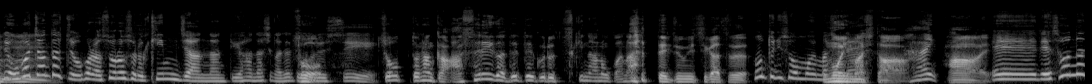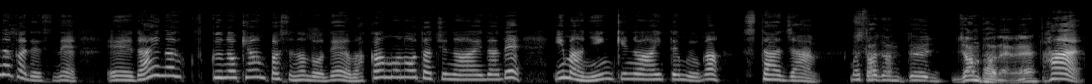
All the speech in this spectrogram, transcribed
ん。でおばちゃんたちほらそろそろ金じゃんなんていう話が出てくるし。ちょっとなんか焦りが出てくる月なのかなって11月。本当にそう思いますね。思いました。はい。はい。えーでそんな中ですね、えー大学のキャンパスなどで若者たちの間で今人気のアイテムがスタジャン。スタジャンってジャンパーだよねはい、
